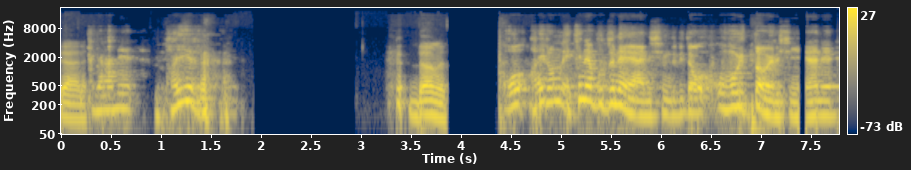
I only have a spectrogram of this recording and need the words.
Yani Yani hayır. devam et. O, hayır onun eti ne budu ne yani şimdi bir de o, o boyutta var işin yani.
